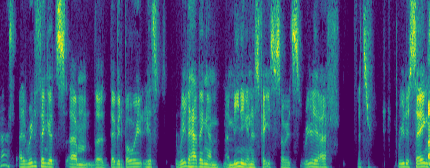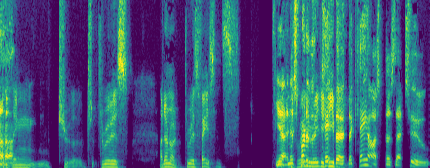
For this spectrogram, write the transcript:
Yes, I really think it's um, the David Bowie is really having a, a meaning in his face. So it's really have it's really saying Uh-huh. something tr- tr- through his I don't know through his face. It's, it's yeah really- and it's, part of the, really the the chaos does that too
